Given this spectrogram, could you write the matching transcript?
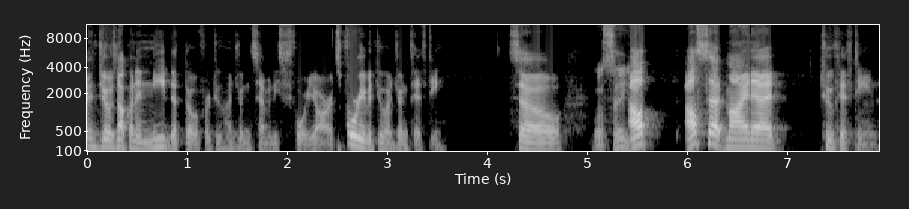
and Joe's not going to need to throw for 274 yards or even 250. So We'll see. I'll I'll set mine at 215.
